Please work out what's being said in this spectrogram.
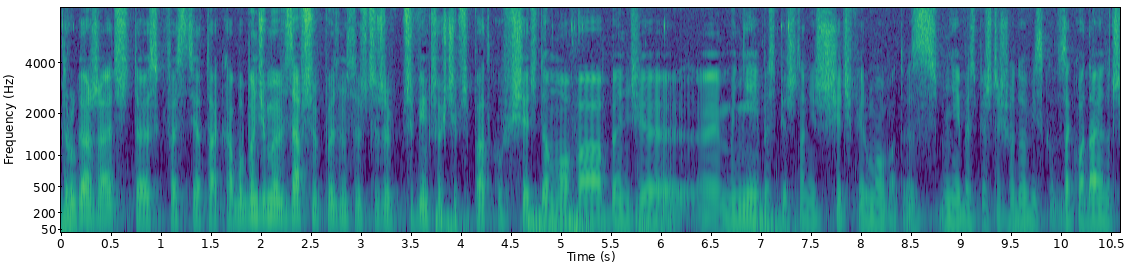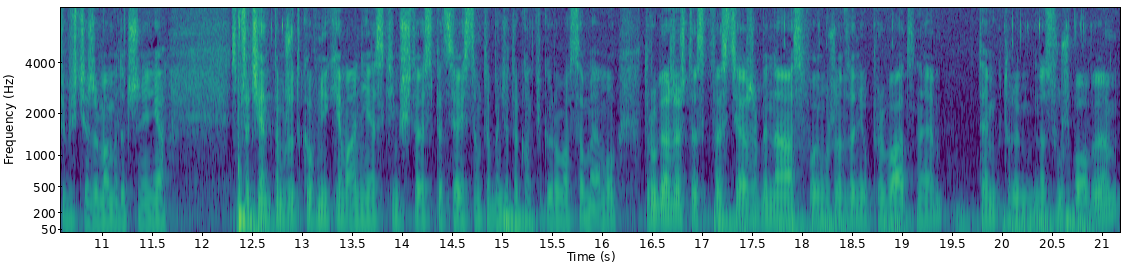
Druga rzecz to jest kwestia taka, bo będziemy zawsze, powiedzmy sobie szczerze, przy większości przypadków sieć domowa będzie e, mniej bezpieczna niż sieć firmowa. To jest mniej bezpieczne środowisko. Zakładając oczywiście, że mamy do czynienia z przeciętnym użytkownikiem, a nie z kimś, kto jest specjalistą, kto będzie to konfigurował samemu. Druga rzecz to jest kwestia, żeby na swoim urządzeniu prywatnym, tym, którym na służbowym,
